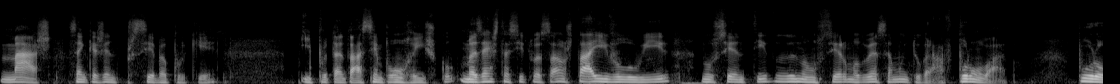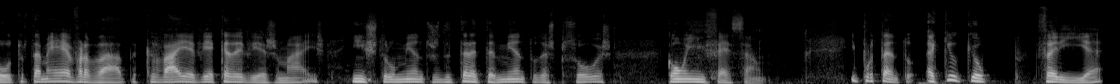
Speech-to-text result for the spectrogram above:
más, sem que a gente perceba porquê. E, portanto, há sempre um risco, mas esta situação está a evoluir no sentido de não ser uma doença muito grave, por um lado. Por outro, também é verdade que vai haver cada vez mais instrumentos de tratamento das pessoas com a infecção. E, portanto, aquilo que eu faria,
